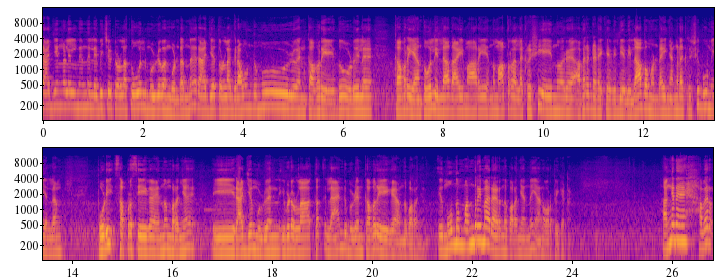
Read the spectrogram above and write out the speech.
രാജ്യങ്ങളിൽ നിന്ന് ലഭിച്ചിട്ടുള്ള തോൽ മുഴുവൻ കൊണ്ടുവന്ന് രാജ്യത്തുള്ള ഗ്രൗണ്ട് മുഴുവൻ കവർ ചെയ്തു. ഒടുവിൽ കവർ ചെയ്യാൻ തോലില്ലാതായി മാറി എന്ന് മാത്രമല്ല കൃഷി ചെയ്യുന്നവർ അവരുടെ ഇടയ്ക്ക് വലിയ വിലാപമുണ്ടായി. ഞങ്ങളുടെ കൃഷിഭൂമിയെല്ലാം പൊടി സപ്രസ് ചെയ്യുക എന്നും പറഞ്ഞ് ഈ രാജ്യം മുഴുവൻ ഇവിടെയുള്ള ലാൻഡ് മുഴുവൻ കവർ ചെയ്യുക എന്ന് പറഞ്ഞു. ഇത് മൂന്നും മന്ത്രിമാരായിരുന്നു പറഞ്ഞെന്ന് ഞാൻ ഓർപ്പിക്കട്ടെ. അങ്ങനെ അവർ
